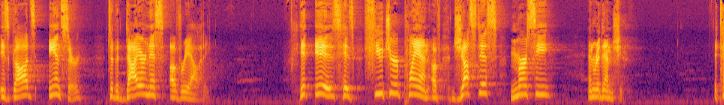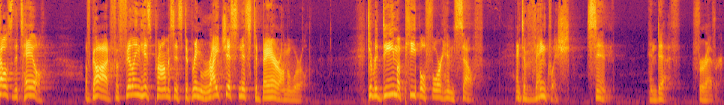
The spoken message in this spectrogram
is God's answer to the direness of reality. It is his future plan of justice, mercy, and redemption. It tells the tale of God fulfilling his promises to bring righteousness to bear on the world, to redeem a people for himself, and to vanquish sin and death forever.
